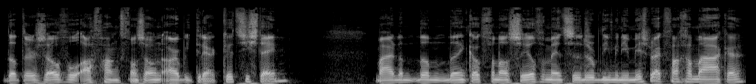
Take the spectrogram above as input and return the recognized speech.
dat er zoveel afhangt van zo'n arbitrair kutsysteem. Maar dan, dan denk ik ook van als heel veel mensen er op die manier misbruik van gaan maken,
